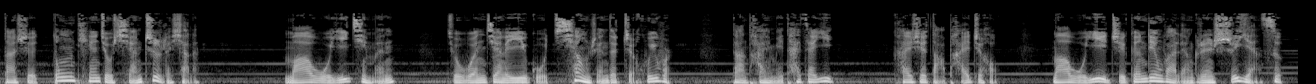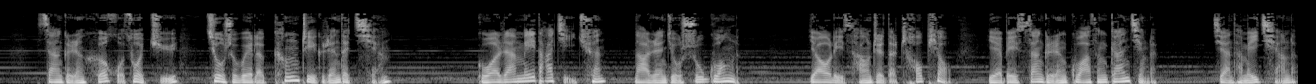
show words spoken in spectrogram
但是冬天就闲置了下来。马武一进门，就闻见了一股呛人的纸灰味但他也没太在意。开始打牌之后，马武一直跟另外两个人使眼色，三个人合伙做局。就是为了坑这个人的钱，果然没打几圈，那人就输光了，腰里藏着的钞票也被三个人瓜分干净了。见他没钱了，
